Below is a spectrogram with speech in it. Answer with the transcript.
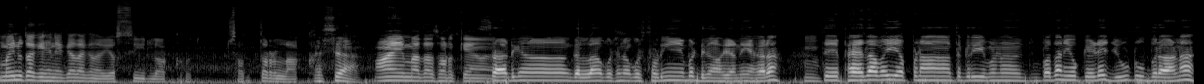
ਮੈਨੂੰ ਤਾਂ ਕਿਸੇ ਨੇ ਕਹਦਾ ਕਹਿੰਦਾ ਵੀ 80 ਲੱਖ 70 ਲੱਖ। ਅੱਛਾ। ਆਏ ਮੈਂ ਤਾਂ ਸੁਣ ਕੇ ਆਇਆ। ਸਾਡੀਆਂ ਗੱਲਾਂ ਕੁਛ ਨਾ ਕੁਛ ਥੋੜੀਆਂ ਜਿਹੀਆਂ ਵੱਡੀਆਂ ਹੋ ਜਾਂਦੀਆਂ ਖਰਾ। ਹੂੰ। ਤੇ ਫਾਇਦਾ ਬਈ ਆਪਣਾ ਤਕਰੀਬਨ ਪਤਾ ਨਹੀਂ ਉਹ ਕਿਹੜੇ ਯੂਟਿਊਬਰ ਆ ਨਾ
